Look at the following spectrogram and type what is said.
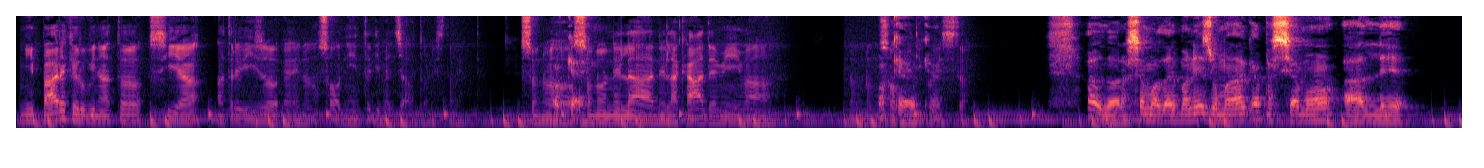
Mi pare che Rubinato sia a Treviso e non so niente di Meggiato, onestamente. Sono, okay. sono nella, nell'Academy, ma non, non so okay, okay. questo. Allora, siamo ad Albanese Umaga, passiamo alle, uh,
